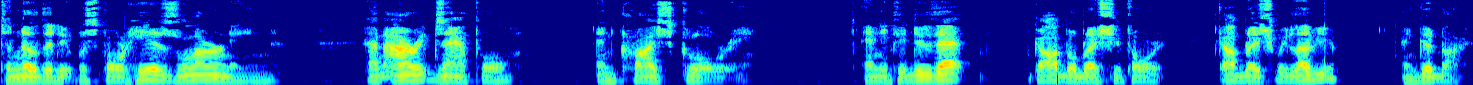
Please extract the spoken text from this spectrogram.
to know that it was for his learning and our example and Christ's glory. And if you do that, God will bless you for it. God bless you. We love you and goodbye.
